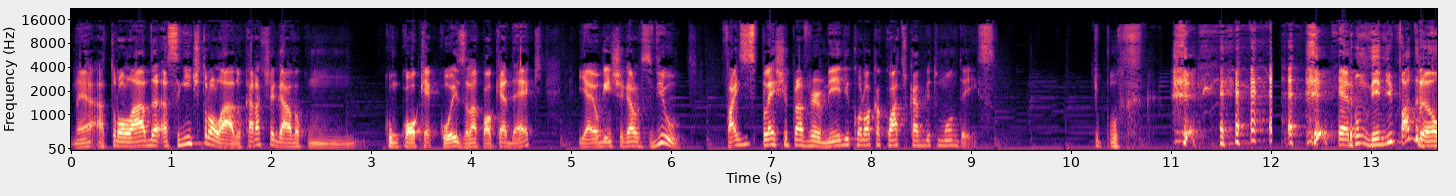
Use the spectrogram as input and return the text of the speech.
né? A trollada, a seguinte trollada, o cara chegava com, com qualquer coisa lá, qualquer deck, e aí alguém chegava assim, viu? Faz splash pra vermelho e coloca quatro cabrito montês. Tipo. era um meme padrão.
